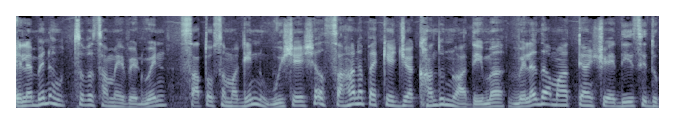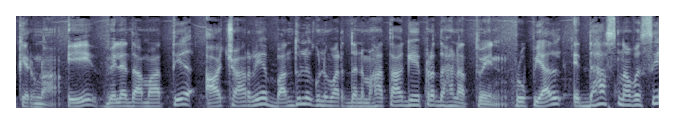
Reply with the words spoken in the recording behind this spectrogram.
එළඹෙන උත්සව සමය වෙනුවෙන් සතොස මගින් විශේෂ සහන පැකේජයක් හඳුන්වාදීම වෙළඳ අමාත්‍යංශයේදී සිදු කෙරුණා. ඒ වෙළඳ අමාත්‍ය ආචාර්ය බන්දුල ගුණවර්ධන මහතාගේ ප්‍රධානත්වයෙන් රුපියල් එදහස් නවසය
